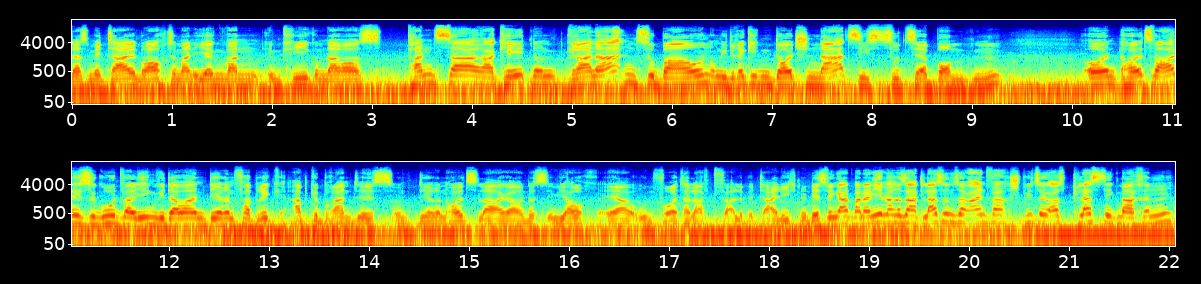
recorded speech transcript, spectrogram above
Das Metall brauchte man irgendwann im Krieg, um daraus Panzer, Raketen und Granaten zu bauen, um die dreckigen deutschen Nazis zu zerbomben. Und Holz war auch nicht so gut, weil irgendwie dauernd deren Fabrik abgebrannt ist und deren Holzlager. Und das ist irgendwie auch eher unvorteilhaft für alle Beteiligten. Und deswegen hat man dann irgendwann gesagt, lass uns doch einfach Spielzeug aus Plastik machen.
